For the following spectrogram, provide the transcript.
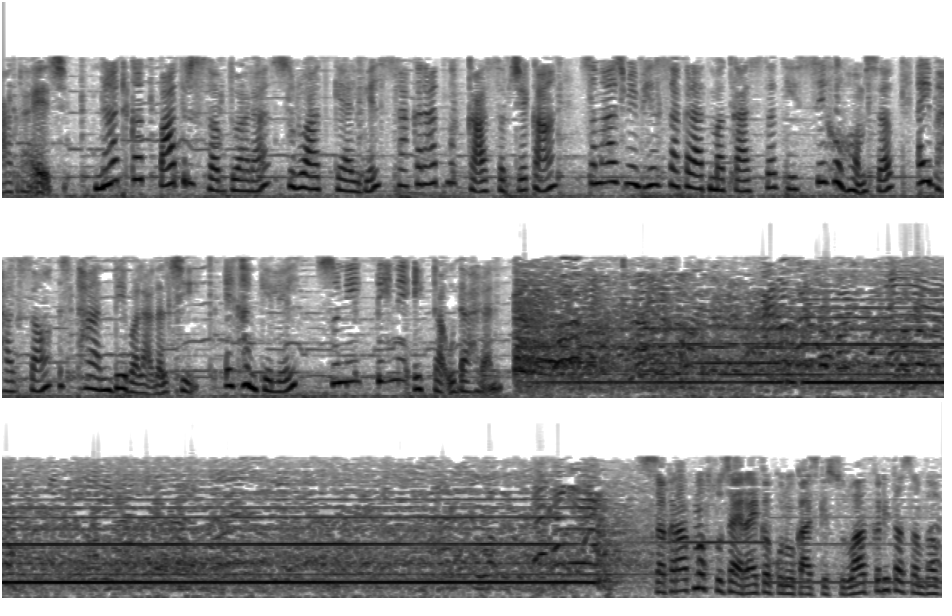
आग्रह अछि। नाटकक पात्र सब द्वारा शुरुआत कैल गेल सकारात्मक काज सब जकाँ समाज में भेल सकारात्मक काज सब के सेहो हम सब एहि भाग सँ स्थान देबऽ लागल छी। एखन के लेल सुनी तेहने एकटा उदाहरण। सकारात्मक सोचाइ राख कोनो काज के शुरुआत करी तऽ संभव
